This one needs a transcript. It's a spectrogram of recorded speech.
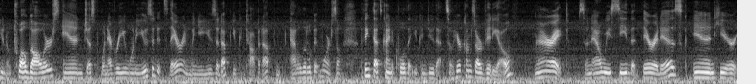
you know, $12 and just whenever you want to use it, it's there. And when you use it up, you can top it up and add a little bit more. So I think that's kind of cool that you can do that. So here comes our video. All right. So now we see that there it is. And here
